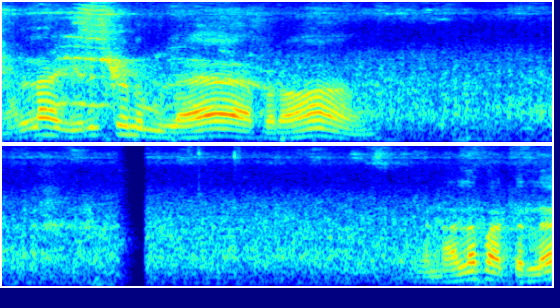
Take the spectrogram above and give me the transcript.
நல்லா இருக்கணும்ல அப்புறம். நல்ல பாட்டுல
